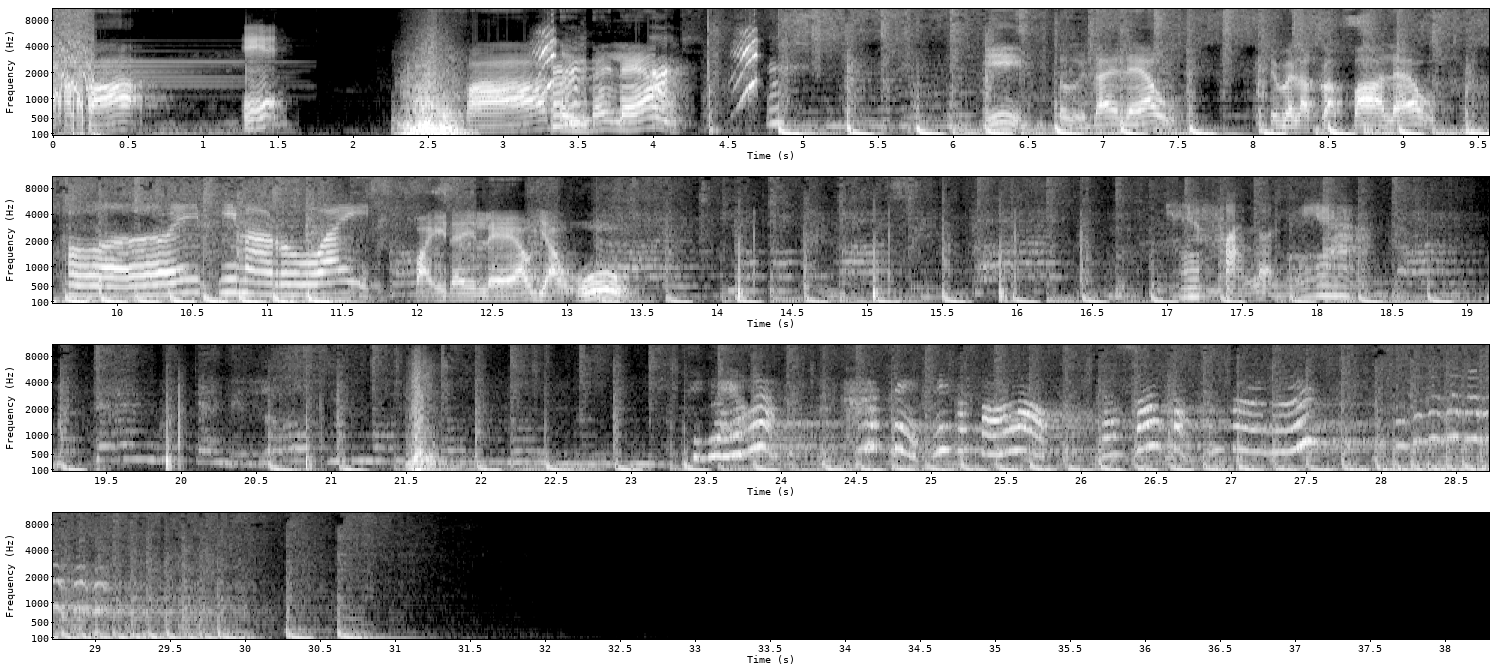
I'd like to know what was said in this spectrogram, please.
ทัพฟ้า เอ๊ะ ฟ้าตื่นได้แล้ว นี่ตื่นได้แล้วได้เวลากลับบ้านแล้ว เฮ้ยพี่มารวย ไปได้แล้วอย่าอู้ แค่ฝันเหรอเนี่ย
